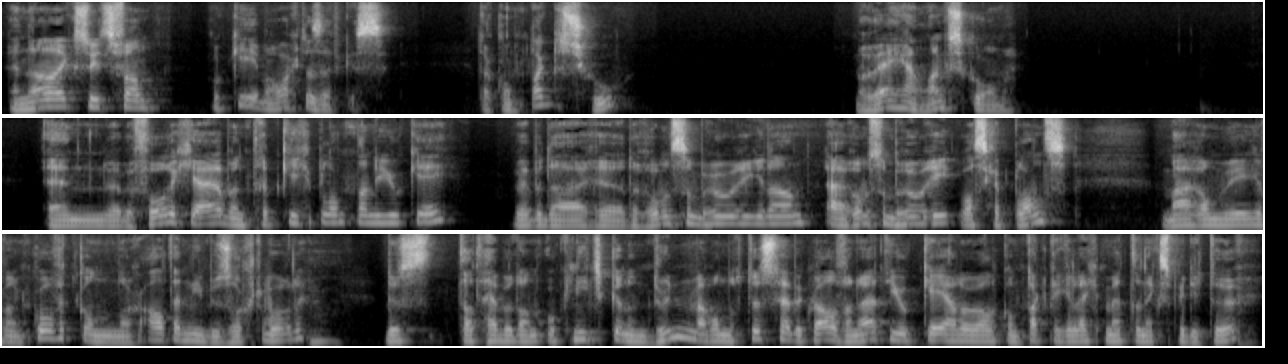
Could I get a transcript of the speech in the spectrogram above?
En dan had ik zoiets van, oké, maar wacht eens even. Dat contact is goed, maar wij gaan langskomen. En we hebben vorig jaar een tripje gepland naar de UK. We hebben daar eh, de Robinson Brewery gedaan. Ah, Robinson Brewery was gepland, maar omwege van COVID kon het nog altijd niet bezocht worden. Dus dat hebben we dan ook niet kunnen doen. Maar ondertussen heb ik wel vanuit de UK hadden we wel contacten gelegd met een expediteur.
